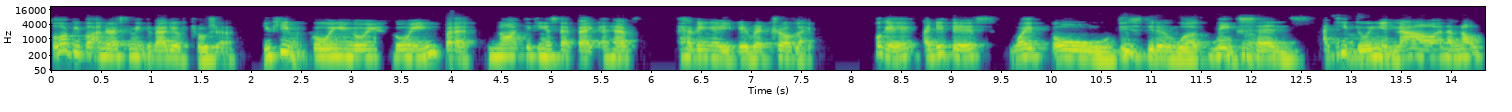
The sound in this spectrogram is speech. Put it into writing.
a lot of people underestimate the value of closure. You keep mm. going and going and going, but not taking a step back and have having a, a retro of like, okay, I did this. Why? Oh, this didn't work. Makes Hmm. sense. I keep doing it now, and I'm not.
